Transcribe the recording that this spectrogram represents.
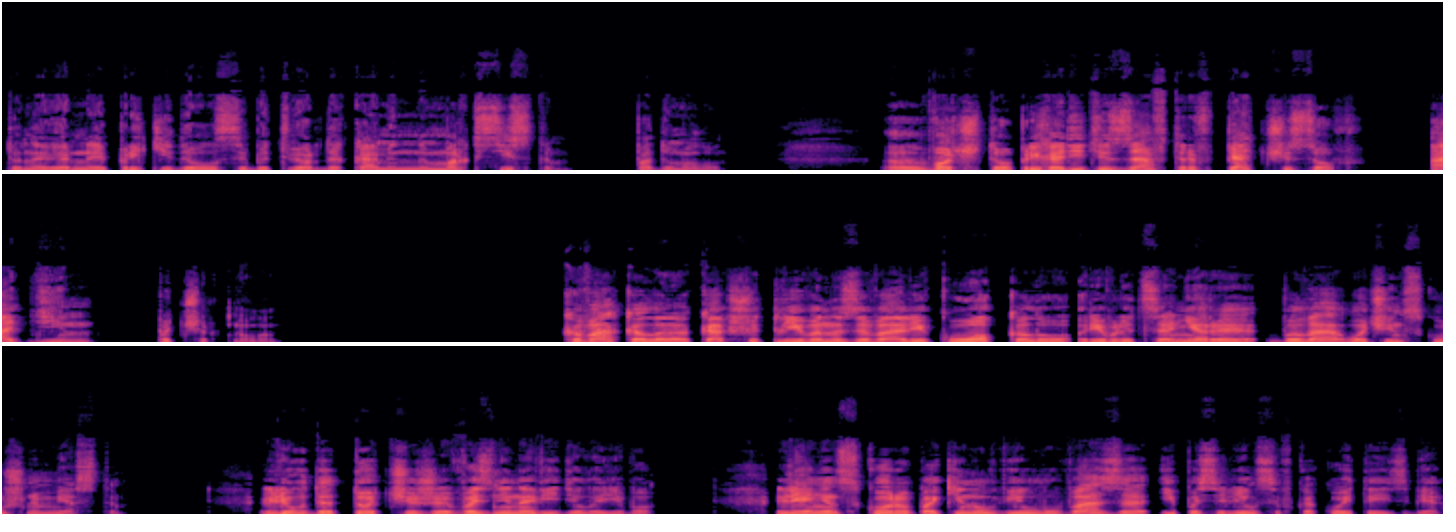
то, наверное, прикидывался бы твердо каменным марксистом, подумал он. «Э, вот что, приходите завтра в пять часов. Один, подчеркнул он. Квакала, как шутливо называли Куоккалу революционеры, была очень скучным местом. Люда тотчас же возненавидела его. Ленин скоро покинул виллу Ваза и поселился в какой-то избе.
